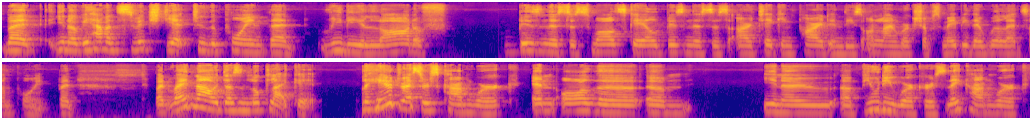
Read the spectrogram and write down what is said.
But you know we haven't switched yet to the point that really a lot of businesses small scale businesses are taking part in these online workshops. Maybe they will at some point but but right now it doesn't look like it the hairdressers can't work and all the um, you know uh, beauty workers they can't work.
